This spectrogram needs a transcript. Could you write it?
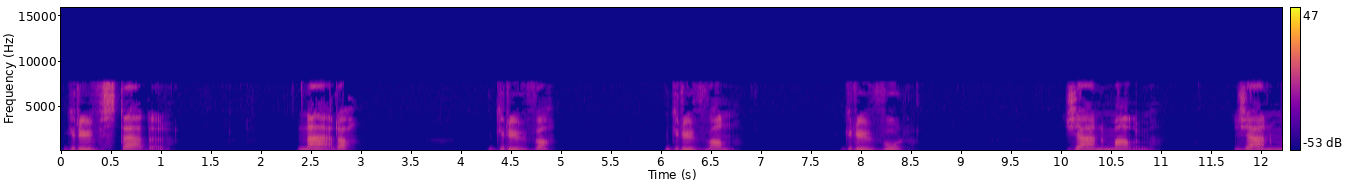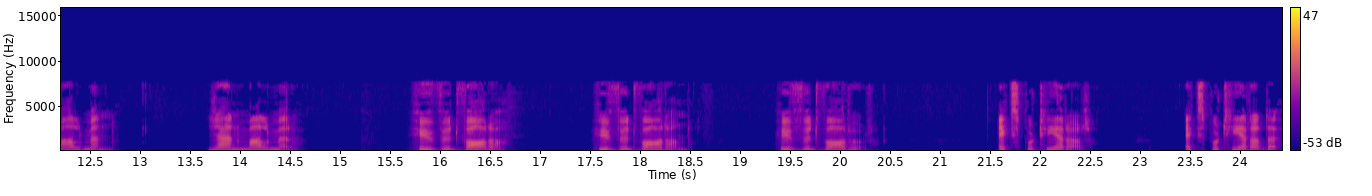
Gruvstäder. Nära. Gruva. Gruvan. Gruvor. Järnmalm. Järnmalmen. Järnmalmer. Huvudvara. Huvudvaran. Huvudvaror. Exporterar. Exporterade.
